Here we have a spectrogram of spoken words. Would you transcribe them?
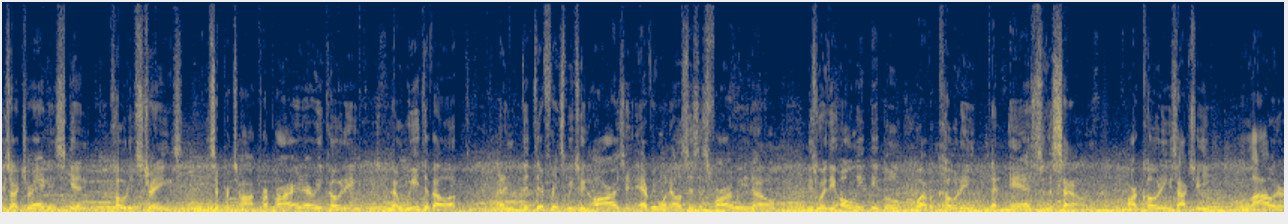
is our dragon skin coated strings. It's a proprietary coating that we developed, and the difference between ours and everyone else's, as far as we know, is we're the only people who have a coating that adds to the sound. Our coating is actually louder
